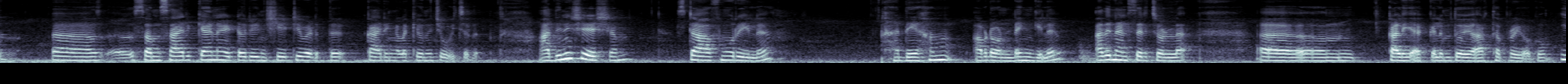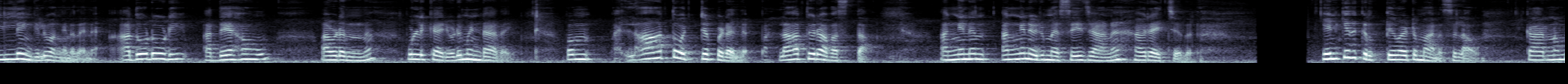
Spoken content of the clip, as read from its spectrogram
സംസാരിക്കാനായിട്ട് ഒരു ഇനിഷ്യേറ്റീവ് എടുത്ത് കാര്യങ്ങളൊക്കെ ഒന്ന് ചോദിച്ചത്. അതിനുശേഷം സ്റ്റാഫ് മുറിയിൽ അദ്ദേഹം അവിടെ ഉണ്ടെങ്കിൽ അതിനനുസരിച്ചുള്ള കളിയാക്കലും ദ്വയാർത്ഥ പ്രയോഗവും ഇല്ലെങ്കിലും അങ്ങനെ തന്നെ. അതോടുകൂടി അദ്ദേഹവും അവിടെ നിന്ന് പുള്ളിക്കാരിയോട് മിണ്ടാതായി. അപ്പം വല്ലാത്ത ഒറ്റപ്പെടൽ വല്ലാത്തൊരവസ്ഥ. അങ്ങനെ അങ്ങനെ ഒരു മെസ്സേജാണ് അവരയച്ചത് എനിക്കിത് കൃത്യമായിട്ട് മനസ്സിലാവും. കാരണം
